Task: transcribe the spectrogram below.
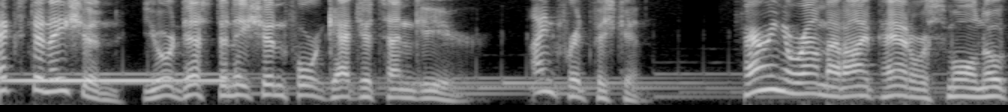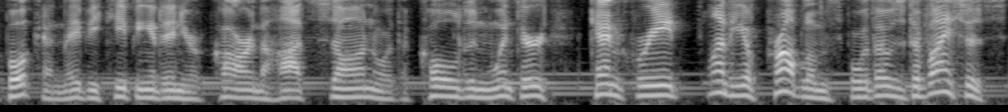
Techstination, your destination for gadgets and gear. I'm Fred Fishkin. Carrying around that iPad or small notebook and maybe keeping it in your car in the hot sun or the cold in winter can create plenty of problems for those devices.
